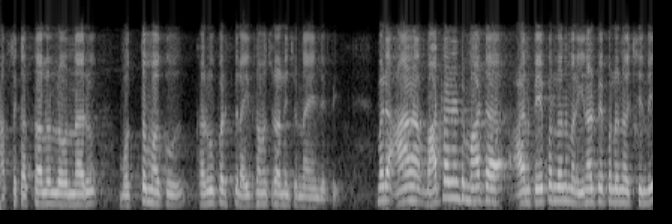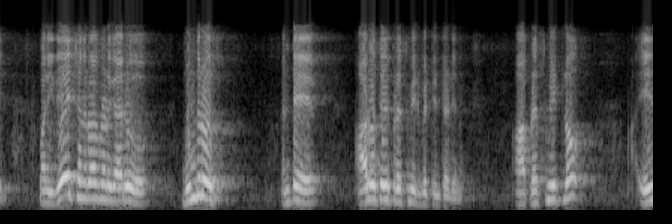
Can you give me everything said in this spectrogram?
అష్ట కష్టాలలో ఉన్నారు మొత్తం మాకు కరువు పరిస్థితులు ఐదు సంవత్సరాల నుంచి ఉన్నాయని చెప్పి. మరి ఆయన మాట్లాడినట్టు మాట ఆయన పేపర్లోనే మరి ఈనాడు పేపర్లోనే వచ్చింది. మరి ఇదే చంద్రబాబు నాయుడు గారు ముందు రోజు అంటే ఆరో తేదీ ప్రెస్ మీట్ పెట్టింటాడు ఈయన. ఆ ప్రెస్ మీట్లో ఏం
